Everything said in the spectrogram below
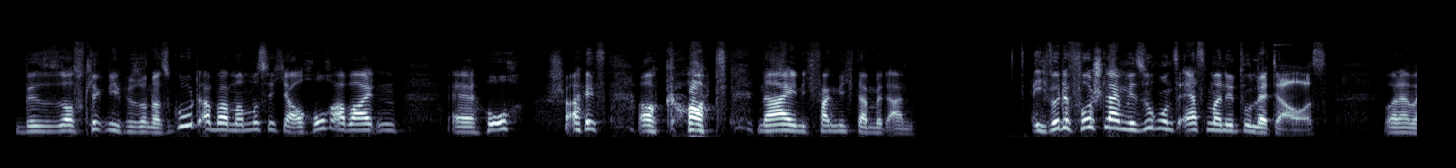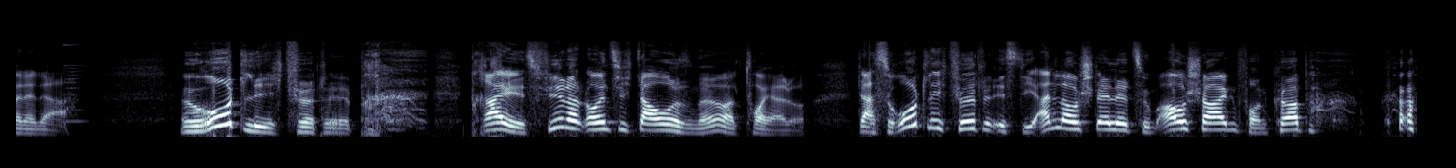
Das klingt nicht besonders gut, aber man muss sich ja auch hocharbeiten. Äh, hoch, scheiß. Oh Gott. Nein, ich fange nicht damit an. Ich würde vorschlagen, wir suchen uns erstmal eine Toilette aus. Was haben wir denn da? Rotlichtviertel. Preis 490.000, ne? War teuer, du. Das Rotlichtviertel ist die Anlaufstelle zum Ausscheiden von Körper.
